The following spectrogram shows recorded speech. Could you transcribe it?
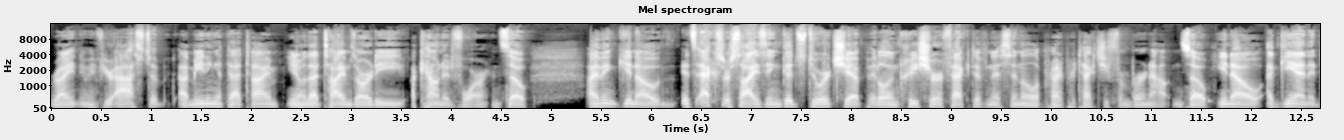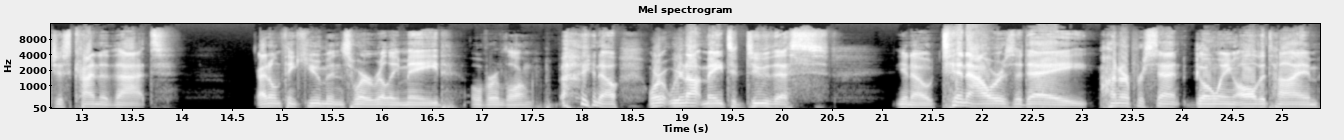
right? Mean, if you're asked to a meeting at that time, you know, that time's already accounted for. And so I think, you know, it's exercising good stewardship. It'll increase your effectiveness and it'll protect you from burnout. And so, you know, again, it just kind of that. I don't think humans were really made over long, you know, we're, we're not made to do this, you know, 10 hours a day, 100% going all the time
